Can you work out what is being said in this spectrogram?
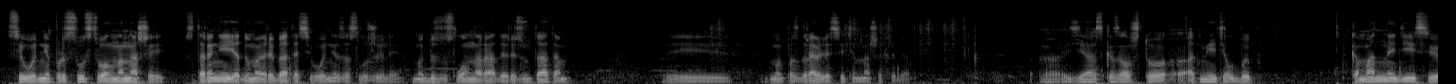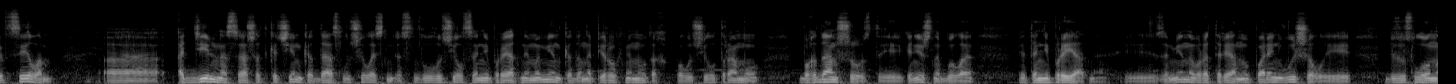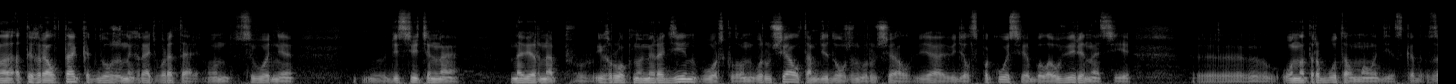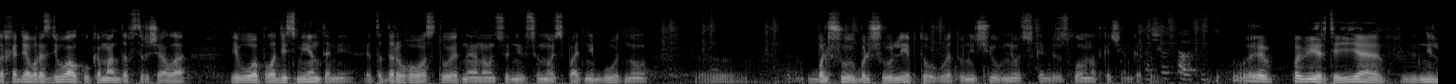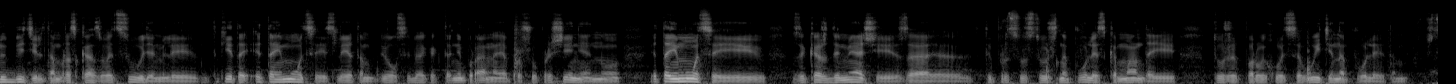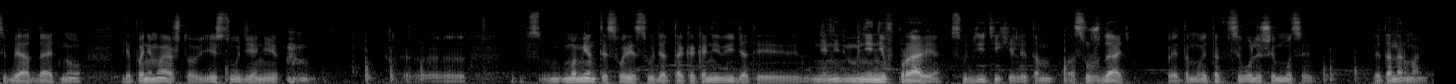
сегодня присутствовал на нашей стороне. Я думаю, ребята сегодня заслужили. Мы, безусловно, рады результатам. И мы поздравили с этим наших ребят. Э, Я сказал, что отметил бы командные действия в целом. А, Отдельно Саша Ткаченко, да, случилось, случился неприятный момент, когда на первых минутах получил травму Богдан Шуст. И, конечно, было это неприятно. И замена вратаря, ну, парень вышел и, безусловно, отыграл так, как должен играть вратарь. Он сегодня действительно, наверное, игрок номер один Ворскла. Он выручал там, где должен выручал. Я видел спокойствие, была уверенность, и он отработал, молодец. Заходя в раздевалку, команда встречала его аплодисментами. Это дорогого стоит, наверное, он сегодня всю ночь спать не будет, но большую-большую лепту в эту ничью внес, безусловно, Ткаченко. А? Вы поверьте, я не любитель там рассказывать судьям или какие-то это эмоции, если я там вел себя как-то неправильно, я прошу прощения, но это эмоции, и за каждый мяч, и за э, ты присутствуешь на поле с командой, и тоже порой хочется выйти на поле, там себя отдать, но я понимаю, что есть судьи, они моменты свои судят так, как они видят, и мне, не- мне не вправе судить их или там осуждать, поэтому это всего лишь эмоции, это нормально.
